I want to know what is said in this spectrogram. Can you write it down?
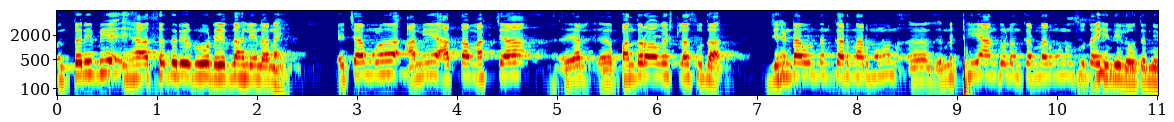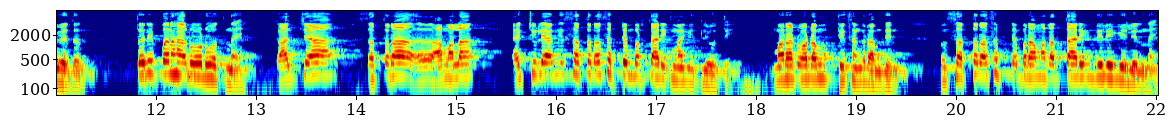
पण तरी बी ह्या सदरी रोड हे झालेला नाही. याच्यामुळं आम्ही आत्ता मागच्या या पंधरा ऑगस्टला सुद्धा झेंडावंदन करणार म्हणून नठ्ठी आंदोलन करणार म्हणून सुद्धा हे दिलं होतं निवेदन. तरी पण हा रोड होत नाही. कालच्या सतरा आम्हाला ॲक्च्युली आम्ही सतरा सप्टेंबर तारीख मागितली होती. मराठवाडा मुक्तीसंग्राम दिन. पण सतरा सप्टेंबर आम्हाला तारीख दिली गेलेली नाही.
